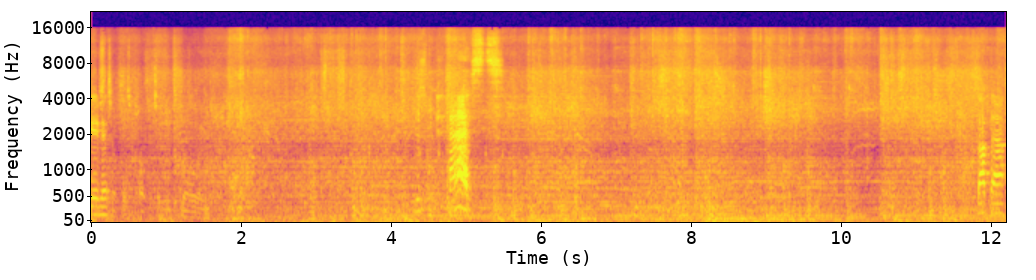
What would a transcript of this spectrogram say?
Appreciate it. Just pests! Stop that.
